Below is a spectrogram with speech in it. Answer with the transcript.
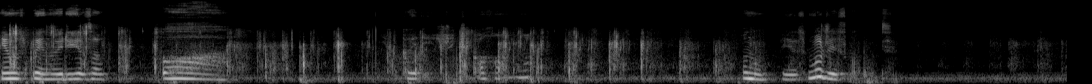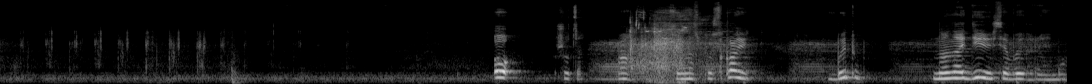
Я йому спину різав. О, яка рішечка гарна. А ну, я зможу іскупитися? О, що це? А, це нас пускають в битву. Ну, надіюся, виграємо.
